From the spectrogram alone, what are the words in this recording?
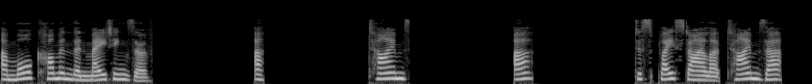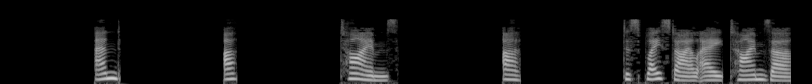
are more common than matings of a times a display style a times a and times a display style a times a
